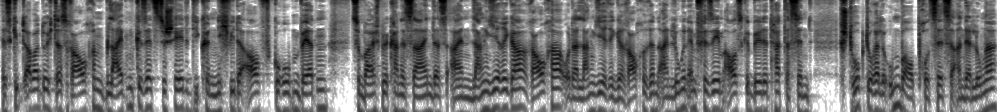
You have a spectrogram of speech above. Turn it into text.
Es gibt aber durch das Rauchen bleibend gesetzte Schäden, die können nicht wieder aufgehoben werden. Zum Beispiel kann es sein, dass ein langjähriger Raucher oder langjährige Raucherin ein Lungenemphysem ausgebildet hat. Das sind strukturelle Umbauprozesse an der Lunge,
